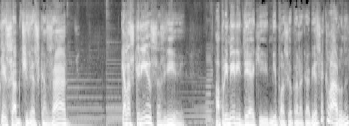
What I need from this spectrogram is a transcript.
Quem sabe tivesse casado, Aquelas crianças ali, a primeira ideia que me passou pela cabeça é claro, né?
